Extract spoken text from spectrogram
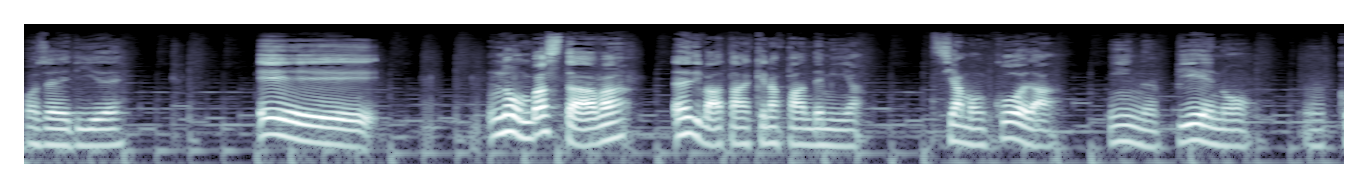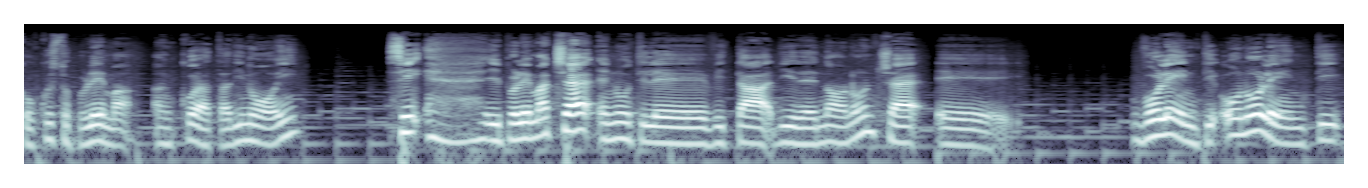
oserei dire. E non bastava, è arrivata anche una pandemia. Siamo ancora in pieno eh, con questo problema ancora tra di noi. Sì, il problema c'è, è inutile evitare dire no, non c'è e volenti o nolenti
